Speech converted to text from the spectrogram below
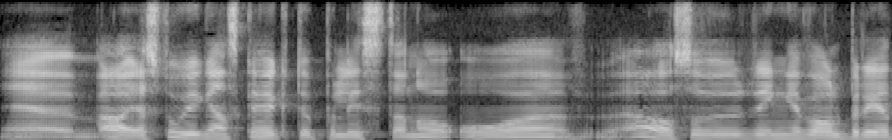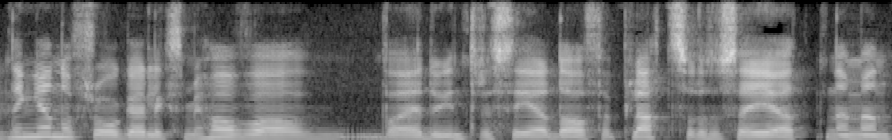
eh, ja, jag stod ju ganska högt upp på listan och, och ja, så ringer valberedningen och frågar liksom, Jaha, vad, vad är du intresserad av för plats? Och då säger jag att nej men,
